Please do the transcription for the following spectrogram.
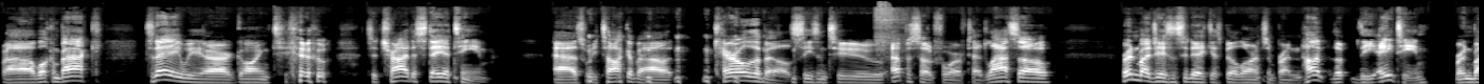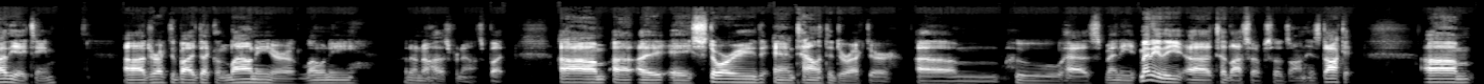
uh, welcome back. Today we are going to to try to stay a team as we talk about Carol of the Bells, season two, episode four of Ted Lasso, written by Jason Sudeikis, Bill Lawrence, and Brendan Hunt. The, the A Team, written by the A Team, uh, directed by Declan Lowney or Loney. I don't know how that's pronounced, but um, uh, a, a storied and talented director um, who has many many of the uh, Ted Lasso episodes on his docket. Um,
